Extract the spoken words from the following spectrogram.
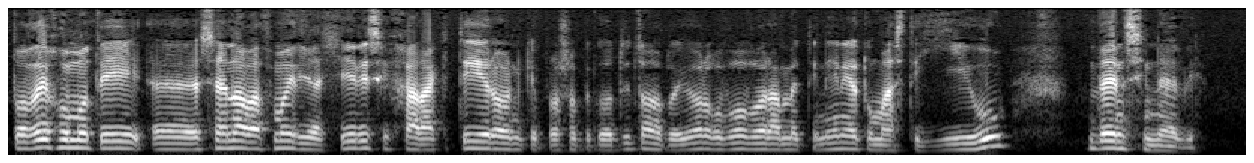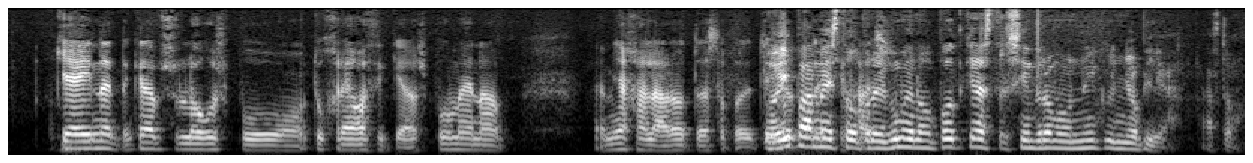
το δέχομαι ότι ε, σε ένα βαθμό η διαχείριση χαρακτήρων και προσωπικότητων από τον Γιώργο Βόβορα με την έννοια του μαστιγίου δεν συνέβη. Και είναι και από τους λόγους που του χρεώθηκε, ας πούμε, ένα, ε, μια χαλαρότητα στο Το αποδυτήριο. είπαμε στο προηγούμενο podcast σύνδρομο Νίκου Νιόπλια. Αυτό.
